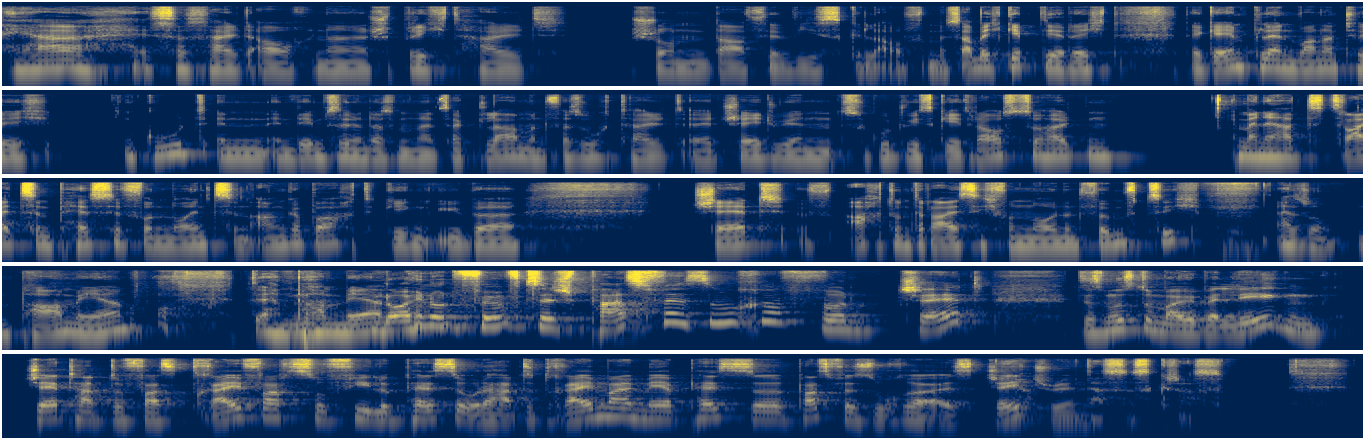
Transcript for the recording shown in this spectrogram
ja, ist das halt auch, ne, spricht halt schon dafür, wie es gelaufen ist. Aber ich gebe dir recht, der Gameplan war natürlich gut in, in dem Sinne, dass man halt sagt, klar, man versucht halt äh, Jadrian so gut wie es geht rauszuhalten. Ich meine, er hat 13 Pässe von 19 angebracht gegenüber Chad 38 von 59, also ein paar mehr. Ein paar mehr. 59 Passversuche von Chad? Das musst du mal überlegen. Chad hatte fast dreifach so viele Pässe oder hatte dreimal mehr Pässe, Passversuche als Jadrin. Ja, das ist krass.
